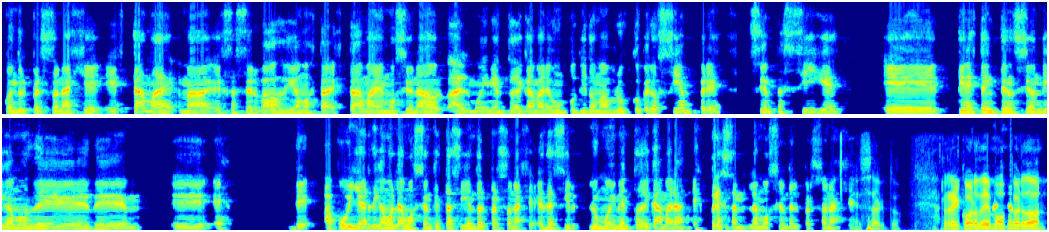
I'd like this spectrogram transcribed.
cuando el personaje está más, más exacerbado, digamos, está, está más emocionado, el movimiento de cámara es un poquito más brusco, pero siempre, siempre sigue, eh, tiene esta intención, digamos, de, de eh, de apoyar, digamos, la emoción que está siguiendo el personaje. Es decir, los movimientos de cámara expresan la emoción del personaje. Exacto. Recordemos, perdón,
